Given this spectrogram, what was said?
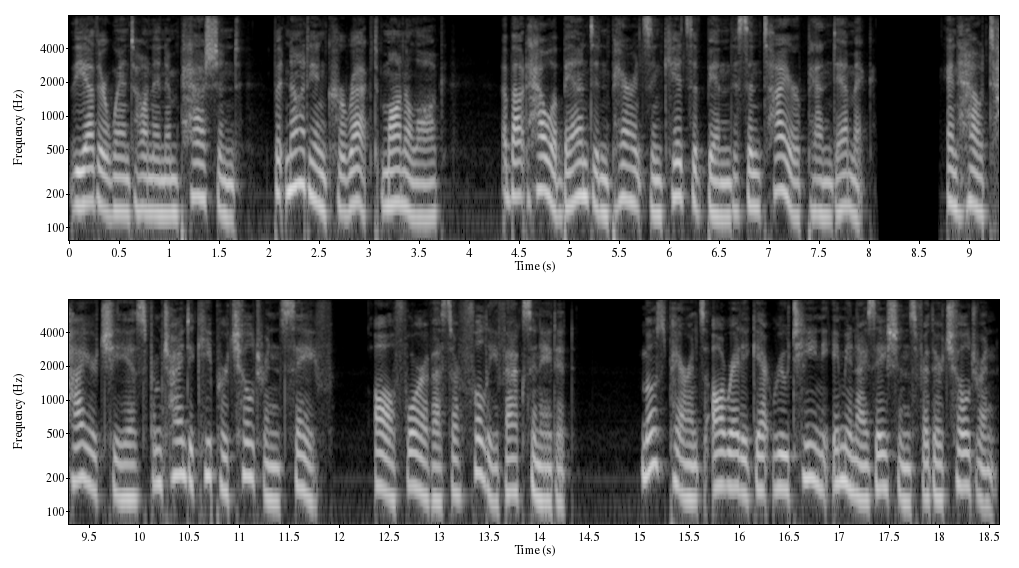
The other went on an impassioned, but not incorrect, monologue about how abandoned parents and kids have been this entire pandemic, and how tired she is from trying to keep her children safe. All four of us are fully vaccinated. Most parents already get routine immunizations for their children.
